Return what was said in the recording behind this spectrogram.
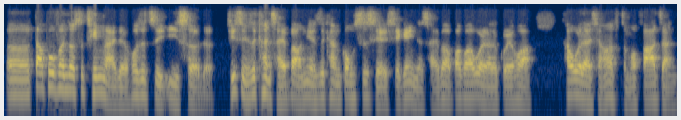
呃，大部分都是听来的，或是自己预测的。即使你是看财报，你也是看公司写写给你的财报，包括未来的规划，他未来想要怎么发展，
